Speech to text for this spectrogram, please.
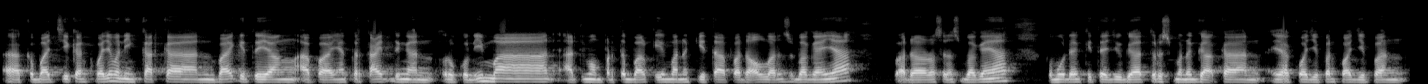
Eh, kebajikan-kebajikan meningkatkan baik itu yang apa yang terkait dengan rukun iman, arti mempertebal keimanan kita pada Allah dan sebagainya pada Rasul dan sebagainya. Kemudian kita juga terus menegakkan ya kewajiban-kewajiban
